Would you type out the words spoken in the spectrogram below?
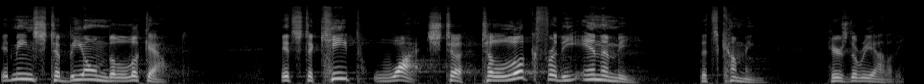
It means to be on the lookout. It's to keep watch, to, to look for the enemy that's coming. Here's the reality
